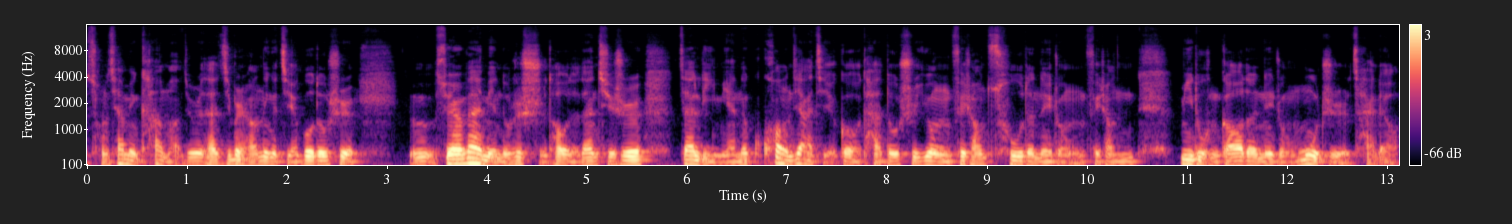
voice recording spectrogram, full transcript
从下面看嘛，就是它基本上那个结构都是。嗯，虽然外面都是石头的，但其实在里面的框架结构，它都是用非常粗的那种、非常密度很高的那种木质材料，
